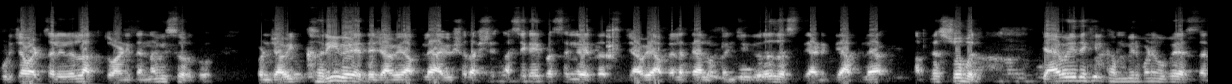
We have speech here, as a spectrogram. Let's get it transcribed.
पुढच्या वाटचालीला लागतो आणि त्यांना विसरतो. पण ज्यावेळी खरी वेळ येते ज्यावेळी आपल्या आयुष्यात असे असे काही प्रसंग येतात ज्यावेळी आपल्याला त्या लोकांची गरज असते आणि ते आपल्या आपल्यासोबत त्यावेळी देखील खंबीरपणे उभे असतात.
